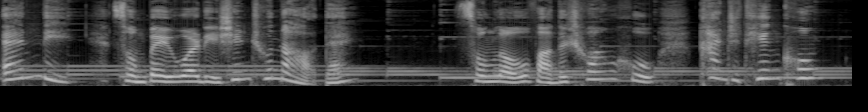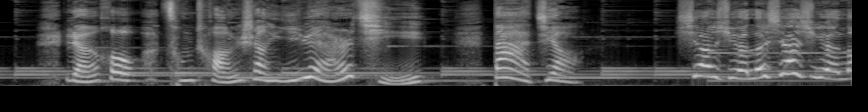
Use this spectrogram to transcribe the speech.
安迪从被窝里伸出脑袋，从楼房的窗户看着天空，然后从床上一跃而起，大叫。下雪了，下雪了！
